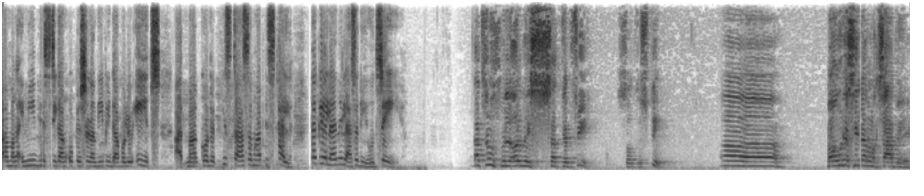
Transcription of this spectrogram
ang mga iniimbestigang opisyal ng DPWH at mga kontratista sa mga piskal na kilala nila sa DOJ. The truth will always set them free, so to speak. Ah, mauna silang magsabi,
